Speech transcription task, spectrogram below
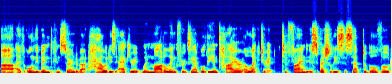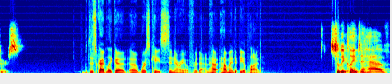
Uh, I've only been concerned about how it is accurate when modeling, for example, the entire electorate to find especially susceptible voters describe like a, a worst case scenario for that. How how might it be applied? So they claim to have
